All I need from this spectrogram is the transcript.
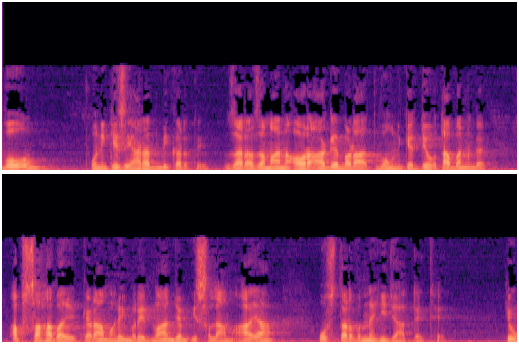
وہ ان کی زیارت بھی کرتے، ذرا زمانہ اور آگے بڑھا تو وہ ان کے دیوتا بن گئے۔ اب صحابہ کرام علی مردوان جب اسلام آیا، اس طرف نہیں جاتے تھے۔ کیوں؟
